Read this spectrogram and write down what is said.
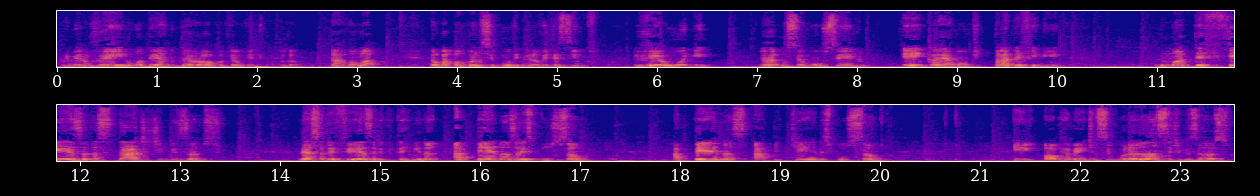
o primeiro reino moderno da Europa, que é o reino de Portugal. Tá? Vamos lá. Então, o Papa Urbano II, em 1095, reúne uh, o seu conselho em Clermont para definir uma defesa da cidade de Bizâncio. Nessa defesa, ele determina apenas a expulsão. Apenas a pequena expulsão. E, obviamente, a segurança de Bizâncio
